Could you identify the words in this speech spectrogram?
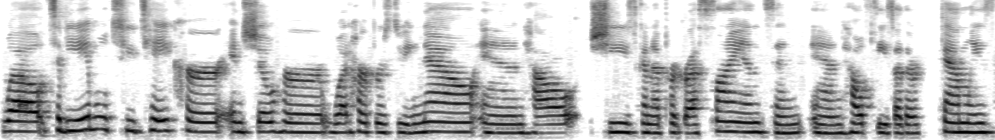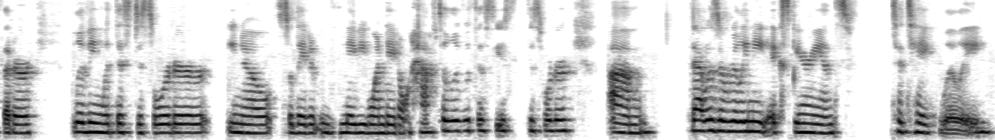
Well, to be able to take her and show her what Harper's doing now and how she's going to progress science and, and help these other families that are living with this disorder, you know, so they don't, maybe one day don't have to live with this disorder. Um, that was a really neat experience to take Lily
